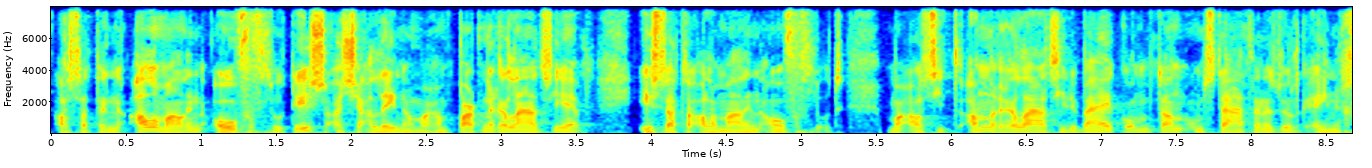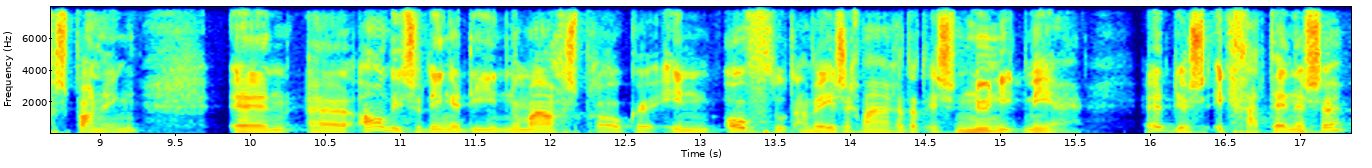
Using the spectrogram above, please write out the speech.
Als dat in, allemaal in overvloed is, als je alleen nog maar een partnerrelatie hebt, is dat er allemaal in overvloed. Maar als die andere relatie erbij komt, dan ontstaat er natuurlijk enige spanning. En uh, al die soort dingen die normaal gesproken in overvloed aanwezig waren, dat is nu niet meer. Dus ik ga tennissen,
